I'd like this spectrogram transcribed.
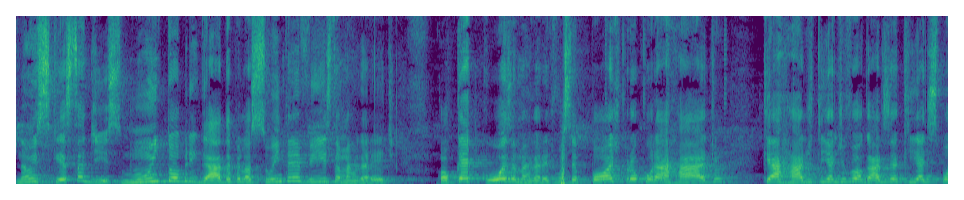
Não esqueça disso. Muito obrigada pela sua entrevista, Margarete. Qualquer coisa, Margarete, você pode procurar a rádio, que a rádio tem advogados aqui à disposição.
